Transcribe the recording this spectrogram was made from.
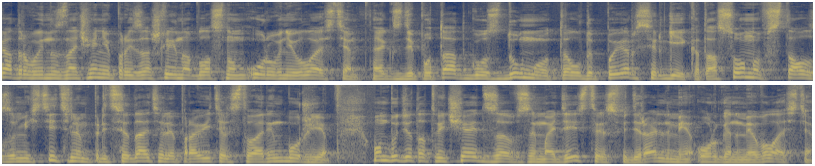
Кадровые назначения произошли на областном уровне власти. Экс-депутат Госдумы от ЛДПР Сергей Катасонов стал заместителем председателя правительства Оренбуржья. Он будет отвечать за взаимодействие с федеральными органами власти.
